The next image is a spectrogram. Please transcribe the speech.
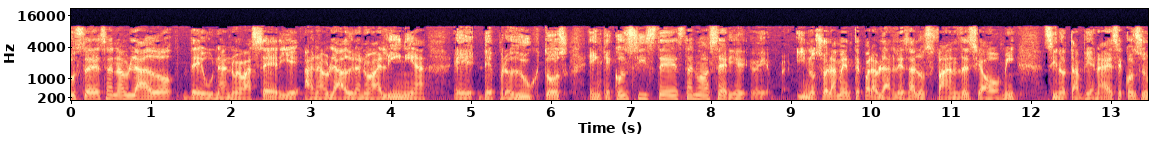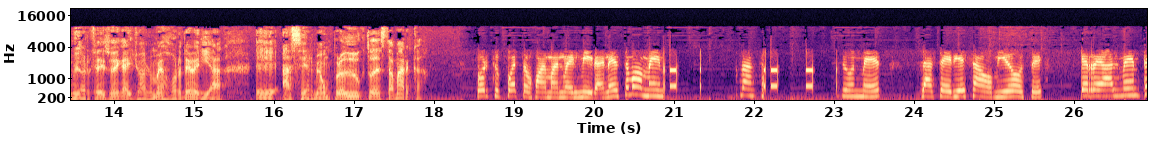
Ustedes han hablado de una nueva serie, han hablado de una nueva línea eh, de productos. ¿En qué consiste esta nueva serie? Eh, y no solamente para hablarles a los fans de Xiaomi, sino también a ese consumidor que dice, oiga, y yo a lo mejor debería eh, hacerme un producto de esta marca. Por supuesto, Juan Manuel. Mira, en este momento un mes la serie Xiaomi 12 que realmente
